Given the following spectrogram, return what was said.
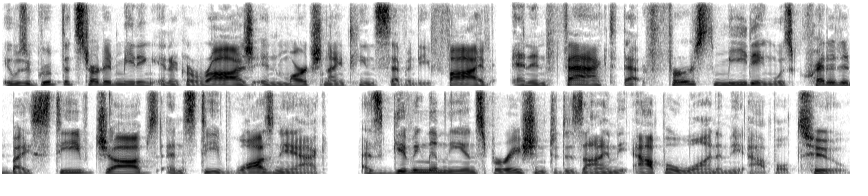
It was a group that started meeting in a garage in March 1975, and in fact, that first meeting was credited by Steve Jobs and Steve Wozniak as giving them the inspiration to design the Apple I and the Apple II.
